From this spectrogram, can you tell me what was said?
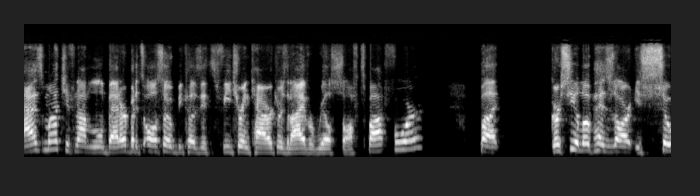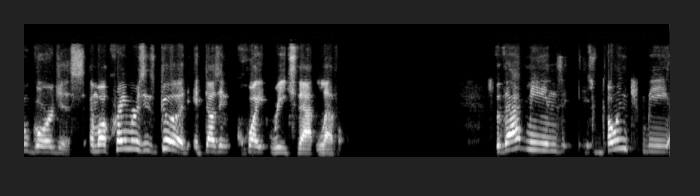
as much, if not a little better, but it's also because it's featuring characters that I have a real soft spot for. But Garcia Lopez's art is so gorgeous. And while Kramer's is good, it doesn't quite reach that level. So that means it's going to be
